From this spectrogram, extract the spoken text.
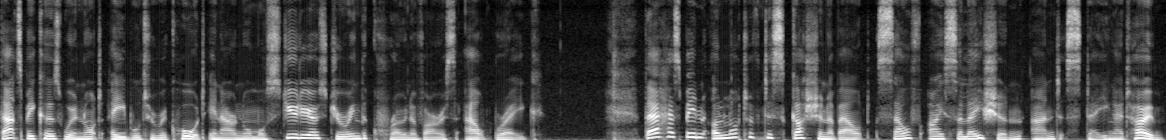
That's because we're not able to record in our normal studios during the coronavirus outbreak. There has been a lot of discussion about self isolation and staying at home.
